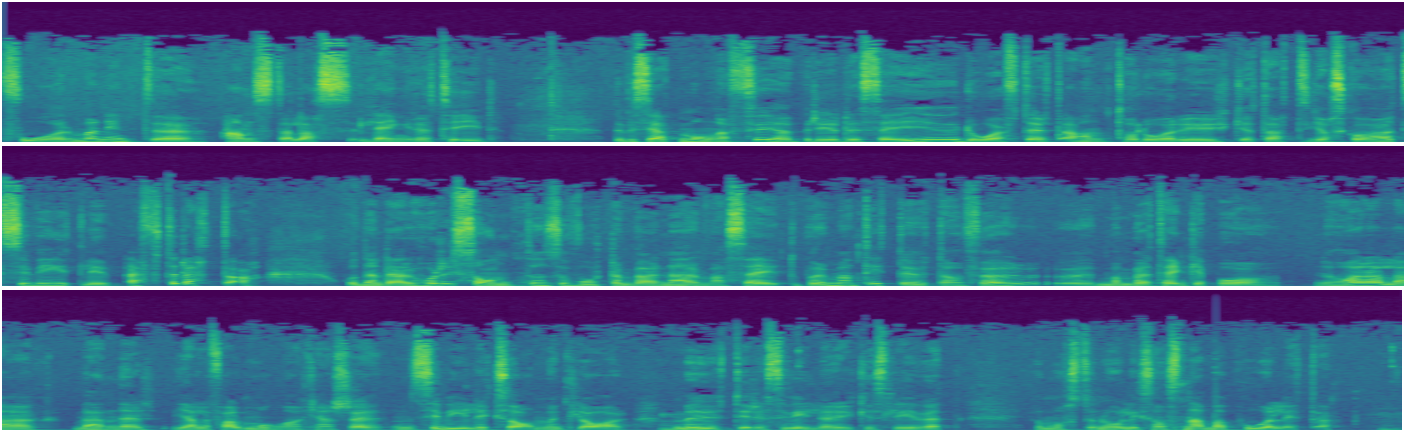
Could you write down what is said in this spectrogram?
får man inte anställas längre tid. Det vill säga att många förbereder sig ju då efter ett antal år i yrket att jag ska ha ett civilt liv efter detta. Och den där horisonten, så fort den börjar närma sig, då börjar man titta utanför. Man börjar tänka på, nu har alla vänner, i alla fall många kanske, en civil examen klar, mm. men ute i det civila yrkeslivet. Jag måste nog liksom snabba på lite. Mm.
